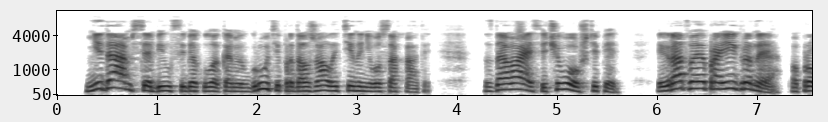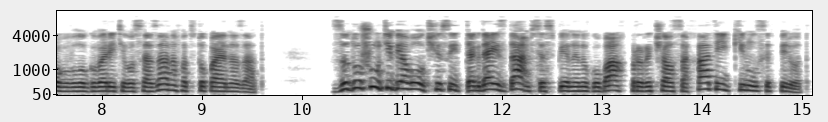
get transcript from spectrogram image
— Не дамся! — бил себя кулаками в грудь и продолжал идти на него Сахаты. — Сдавайся, чего уж теперь! — Игра твоя проигранная, — попробовал уговорить его Сазанов, отступая назад. — Задушу тебя, волчий сыть, тогда и сдамся, — с пеной на губах прорычал Сахатый и кинулся вперед.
